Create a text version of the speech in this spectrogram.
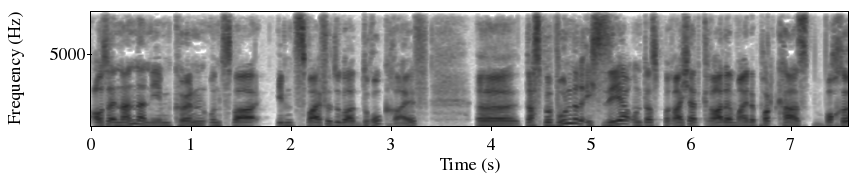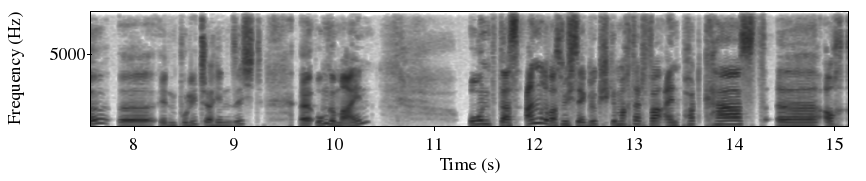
auseinandernehmen können und zwar im Zweifel sogar druckreif. Äh, das bewundere ich sehr und das bereichert gerade meine Podcast-Woche äh, in politischer Hinsicht äh, ungemein. Und das andere, was mich sehr glücklich gemacht hat, war ein Podcast, äh, auch,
